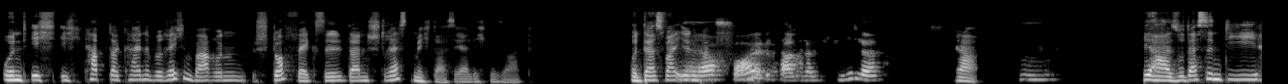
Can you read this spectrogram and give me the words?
und ich, ich habe da keine berechenbaren Stoffwechsel, dann stresst mich das, ehrlich gesagt. Und das war irgendwie. Ja, voll, das haben dann viele. Ja. Mhm. Ja, also das sind die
